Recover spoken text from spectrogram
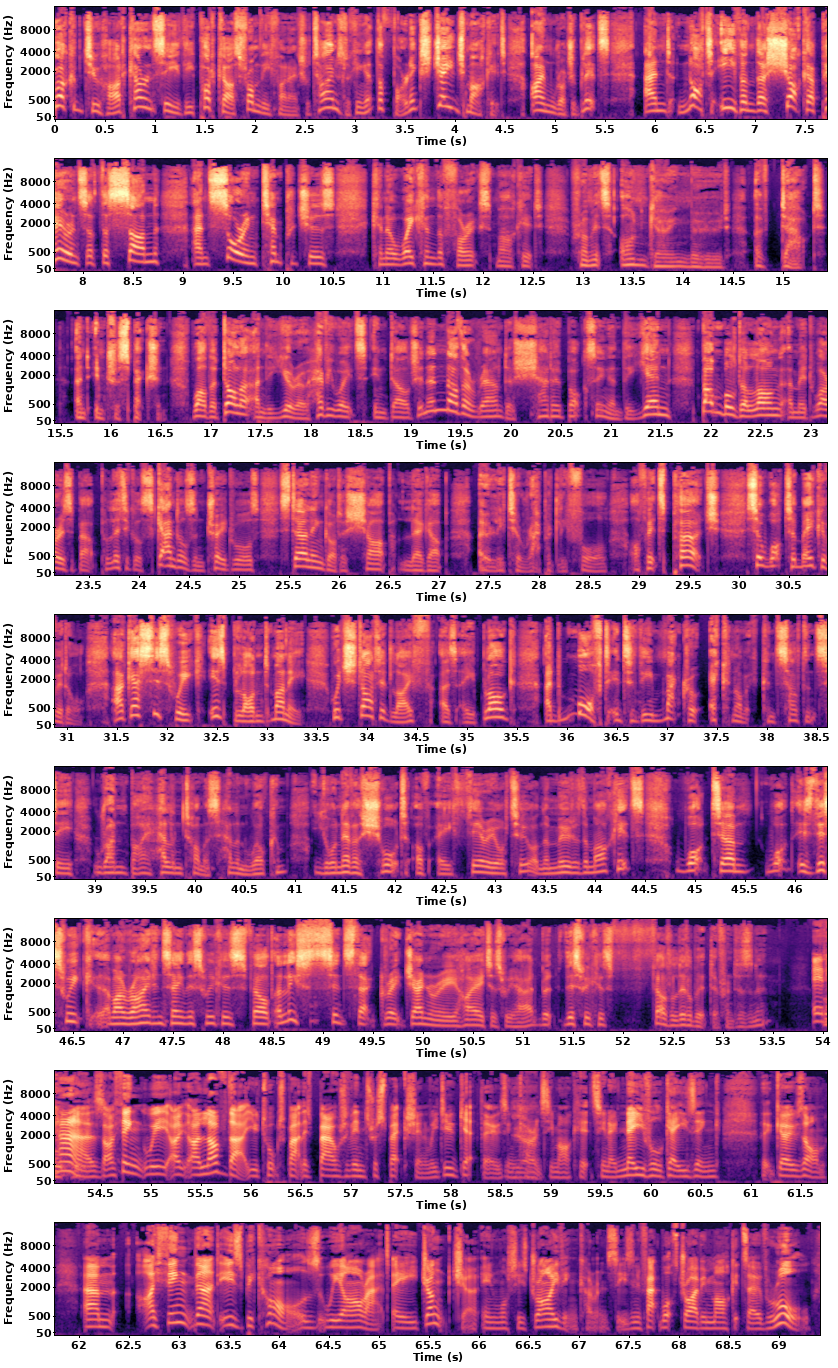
Welcome to Hard Currency, the podcast from the Financial Times looking at the foreign exchange market. I'm Roger Blitz, and not even the shock appearance of the sun and soaring temperatures can awaken the forex market from its ongoing mood of doubt and introspection, while the dollar and the euro heavyweights indulge in another round of shadow boxing and the yen bumbled along amid worries about political scandals and trade wars, sterling got a sharp leg up only to rapidly fall off its perch. So what to make of it all? Our guest this week is Blonde Money, which started life as a blog and morphed into the macroeconomic consultancy run by Helen Thomas. Helen, welcome. You're never short of a theory or two on the mood of the markets. What um, what is this week? Am I right in saying this week has felt, at least since that great January hiatus we had, but this week has felt a little bit different, hasn't it? It has. I think we. I, I, love that you talked about this bout of introspection. We do get those in yeah. currency markets. You know, navel gazing that goes on. Um, I think that is because we are at a juncture in what is driving currencies, and in fact, what's driving markets overall.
